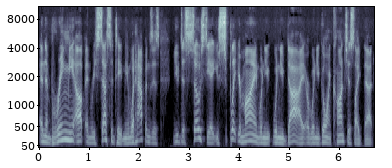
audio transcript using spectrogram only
and then bring me up and resuscitate me. And what happens is you dissociate, you split your mind when you when you die or when you go unconscious like that.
